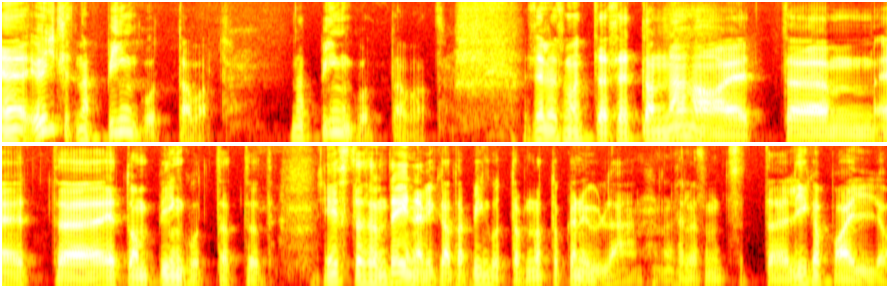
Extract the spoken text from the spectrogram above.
Äh, üldiselt nad pingutavad, nad pingutavad. Selles mõttes, et on näha, et, ähm, et, et on pingutatud. eestlasel on teine viga, ta pingutab natukene üle, selles mõttes, et äh, liiga palju,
